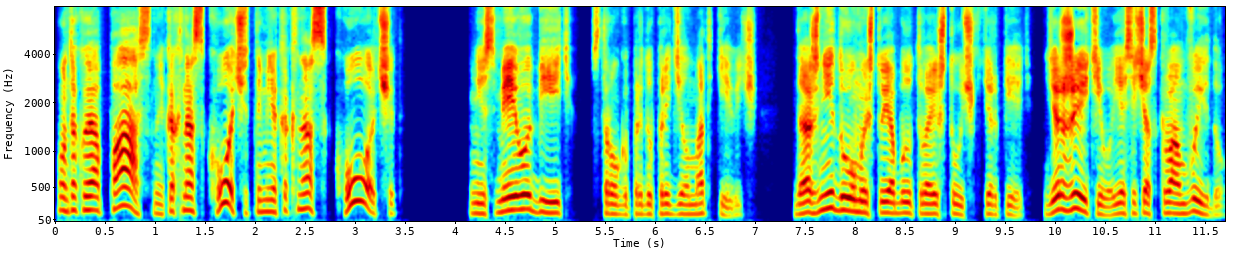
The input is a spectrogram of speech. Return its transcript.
«Он такой опасный, как наскочит на меня, как наскочит!» «Не смей его бить!» — строго предупредил Маткевич. Даже не думай, что я буду твои штучки терпеть. Держите его, я сейчас к вам выйду.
